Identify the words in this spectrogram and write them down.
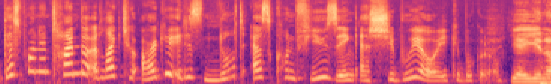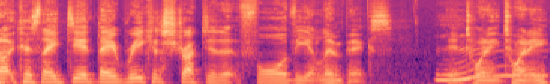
this point in time, though, I'd like to argue it is not as confusing as Shibuya or Ikebukuro. Yeah, you know, because they did, they reconstructed it for the Olympics in Mm. 2020,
